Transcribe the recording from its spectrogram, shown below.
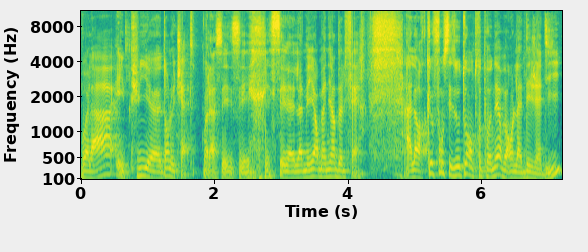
Voilà et puis euh, dans le chat. Voilà, c'est la meilleure manière de le faire. Alors, que font ces auto-entrepreneurs? Ben, On l'a déjà dit.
